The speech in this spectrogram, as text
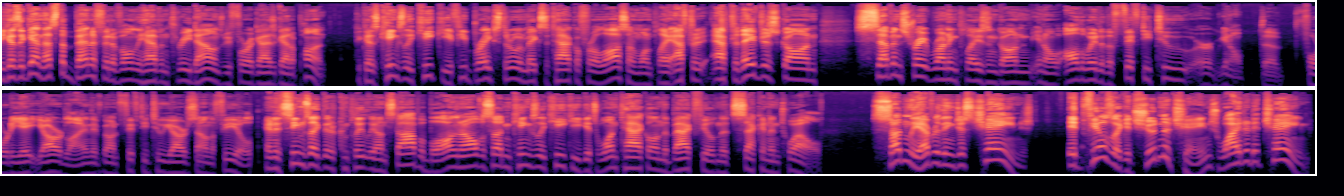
Because again, that's the benefit of only having three downs before a guy's got a punt. Because Kingsley Keke, if he breaks through and makes a tackle for a loss on one play, after after they've just gone seven straight running plays and gone, you know, all the way to the 52 or you know the 48 yard line. They've gone 52 yards down the field, and it seems like they're completely unstoppable. And then all of a sudden, Kingsley Keke gets one tackle in the backfield, and it's second and 12. Suddenly, everything just changed. It feels like it shouldn't have changed. Why did it change?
